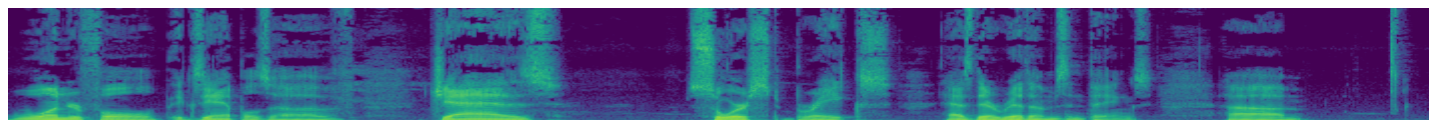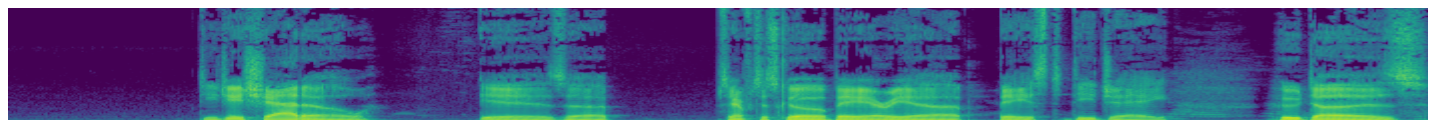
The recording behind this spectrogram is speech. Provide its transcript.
wonderful examples of jazz sourced breaks as their rhythms and things. Um, DJ Shadow is a San Francisco Bay Area based DJ who does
